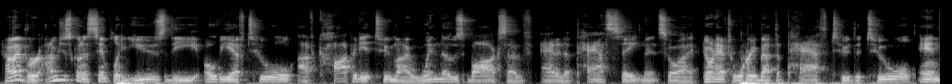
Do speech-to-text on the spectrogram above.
However, I'm just going to simply use the OVF tool. I've copied it to my Windows box. I've added a path statement so I don't have to worry about the path to the tool. And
